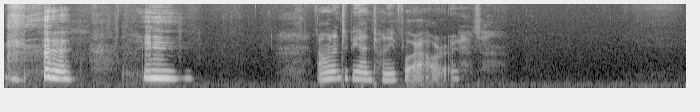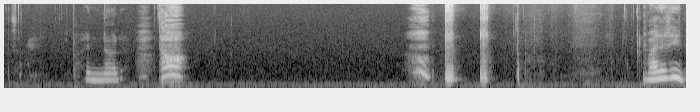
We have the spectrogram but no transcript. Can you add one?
I want it to be on 24 hours. So, probably not. Why did he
